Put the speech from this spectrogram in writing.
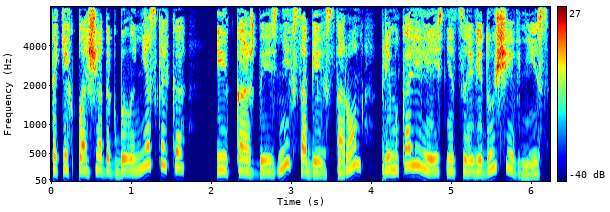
Таких площадок было несколько, и каждой из них с обеих сторон примыкали лестницы, ведущие вниз,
